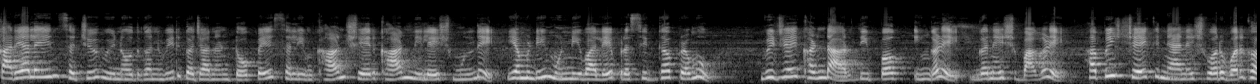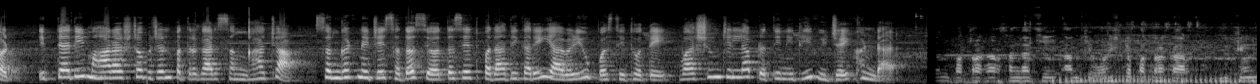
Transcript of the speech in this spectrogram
कार्यालयीन सचिव विनोद गणवीर गजानन टोपे सलीम खान शेर खान निलेश मुंदे एम डी मुन्नीवाले प्रसिद्ध प्रमुख विजय खंडार दीपक इंगळे गणेश बागळे हफीज शेख ज्ञानेश्वर वरघट इत्यादी महाराष्ट्र भजन पत्रकार संघाच्या संघटनेचे सदस्य तसेच पदाधिकारी यावेळी उपस्थित होते. वाशिम जिल्हा प्रतिनिधी विजय खंडार. पत्रकार संघाचे आमचे वरिष्ठ पत्रकार निखिल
